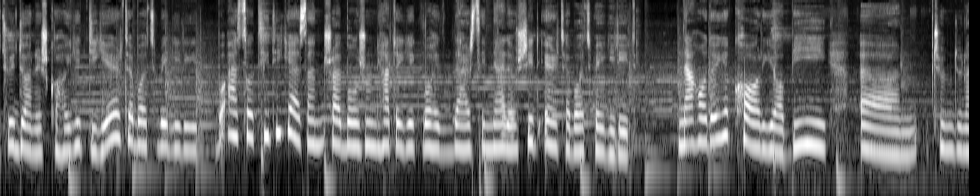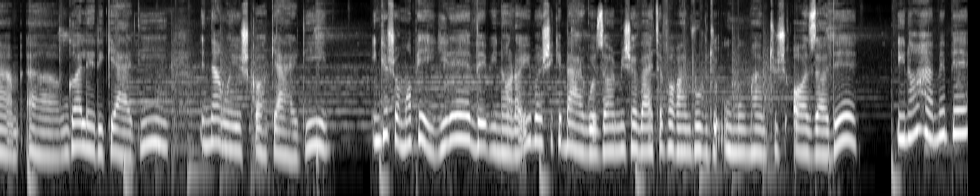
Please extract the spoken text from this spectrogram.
توی دانشگاه های دیگه ارتباط بگیرید. با اساتیدی که اصلا شاید باشون حتی یک واحد درسی نداشتید ارتباط بگیرید. نهادهای کاریابی چه می‌دونم گالری گردی نمایشگاه گردی. اینکه شما پیگیر وبینارایی باشی که برگزار میشه و اتفاقا ورود عموم هم توش آزاده اینا همه به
